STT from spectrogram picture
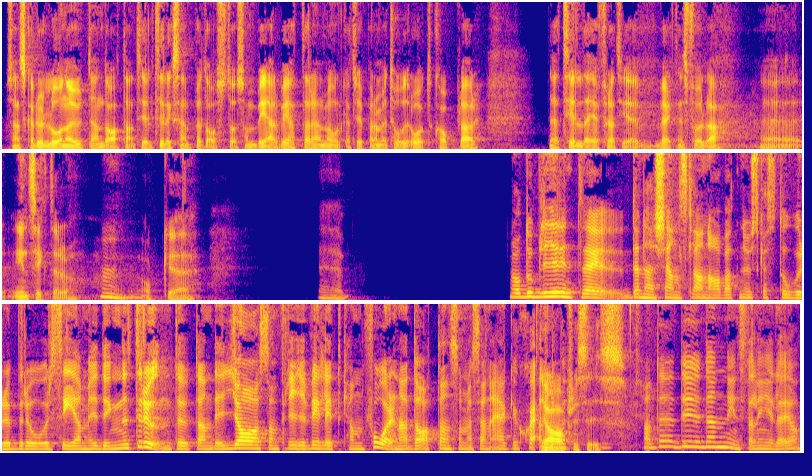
Och sen ska du låna ut den datan till till exempel oss då, som bearbetar den med olika typer av metoder, återkopplar det till dig för att ge verkningsfulla eh, insikter. Och, och eh, eh, Och då blir inte den här känslan av att nu ska storebror se mig dygnet runt, utan det är jag som frivilligt kan få den här datan som jag sedan äger själv. ja, precis. Ja, det, det, den inställningen gillar jag.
